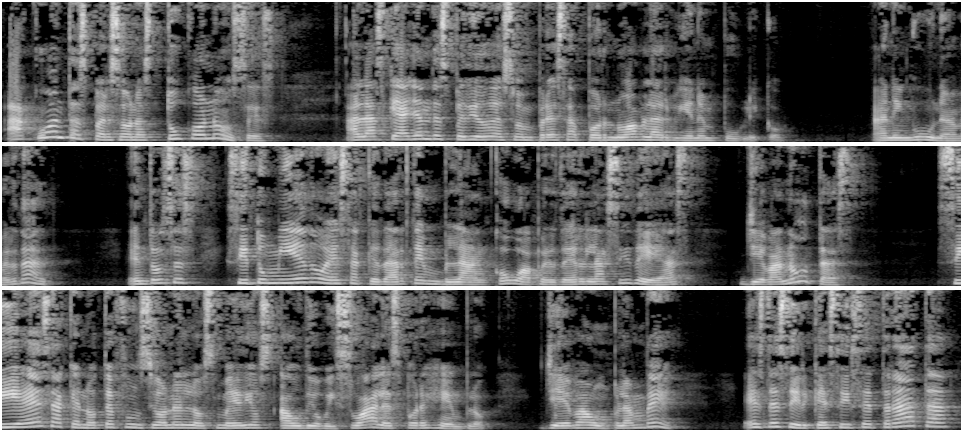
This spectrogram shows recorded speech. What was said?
¿A cuántas personas tú conoces a las que hayan despedido de su empresa por no hablar bien en público? A ninguna, ¿verdad? Entonces, si tu miedo es a quedarte en blanco o a perder las ideas, lleva notas. Si es a que no te funcionen los medios audiovisuales, por ejemplo, lleva un plan B. Es decir, que si se trata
